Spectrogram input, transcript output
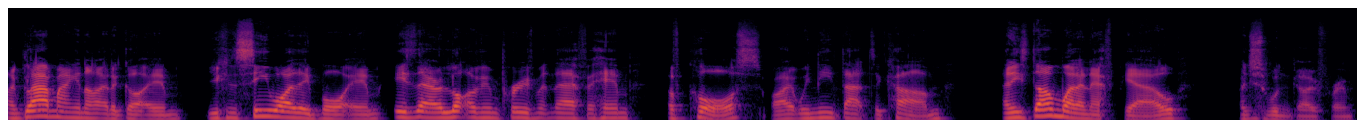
I'm glad Man United have got him. You can see why they bought him. Is there a lot of improvement there for him? of course, right? We need that to come. And he's done well in FPL. I just wouldn't go for him.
